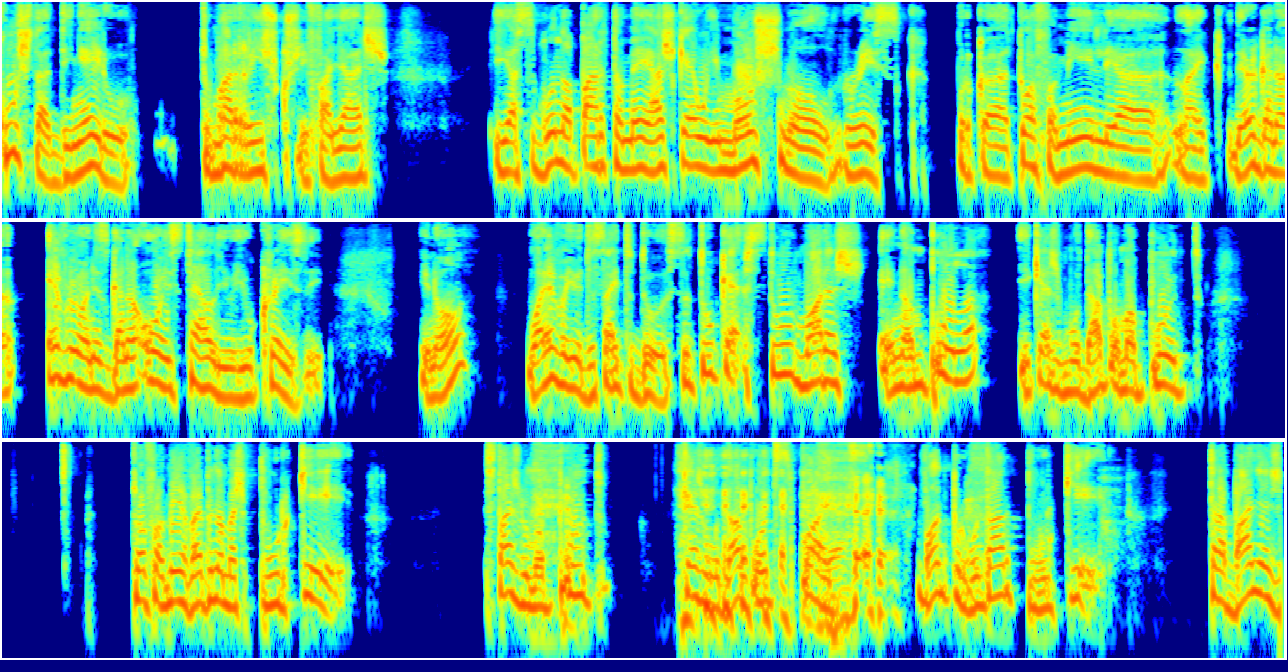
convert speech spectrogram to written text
custa dinheiro tomar riscos e falhares. E a segunda parte também acho que é o emotional risk, porque a tua família, like, they're gonna, everyone is gonna always tell you you crazy, you know? Whatever you decide to do. Se tu, quer, se tu moras em Nampula e queres mudar para Maputo, tua família vai perguntar, mas porquê? Estás no Maputo, queres mudar para outro spot? Vão te perguntar porquê trabalhas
